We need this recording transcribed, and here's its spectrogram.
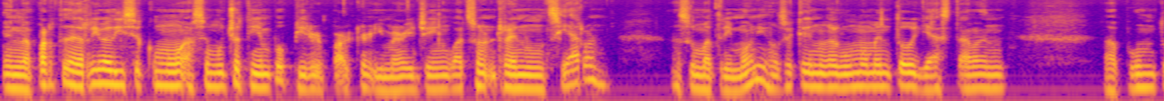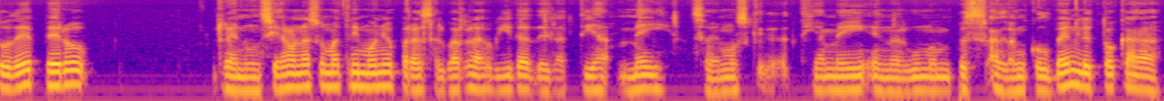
en la parte de arriba dice como hace mucho tiempo Peter Parker y Mary Jane Watson renunciaron a su matrimonio. O sea que en algún momento ya estaban a punto de, pero renunciaron a su matrimonio para salvar la vida de la tía May. Sabemos que la tía May en algún momento, pues al Uncle Ben le toca,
